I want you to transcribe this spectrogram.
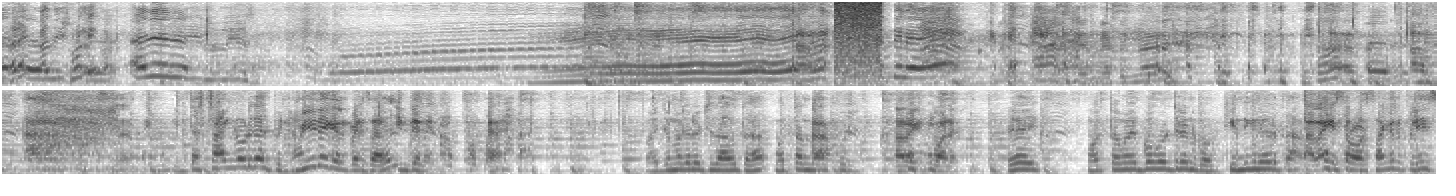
అరే, అది చూడండి ఇంత స్ట్రాంగ్ కూడా కలిపి గెలిపాడు సార్ ఇంతేనే మధ్య మధ్యలో వచ్చి తాగుతా మొత్తం వాడు- ఏయ్ మొత్తం అయిపోగొట్టిరనుకో కిందికి నేడుతా. అలాగే సార్ వాడు సంగతి ప్లీజ్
